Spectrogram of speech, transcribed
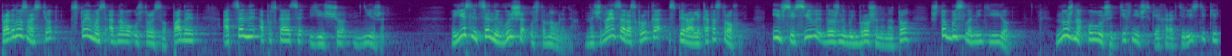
Прогноз растет, стоимость одного устройства падает, а цены опускаются еще ниже. Если цены выше установленных, начинается раскрутка спирали катастрофы, и все силы должны быть брошены на то, чтобы сломить ее. Нужно улучшить технические характеристики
